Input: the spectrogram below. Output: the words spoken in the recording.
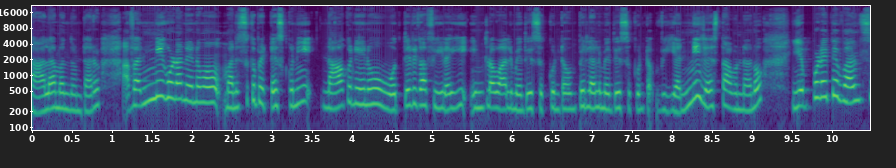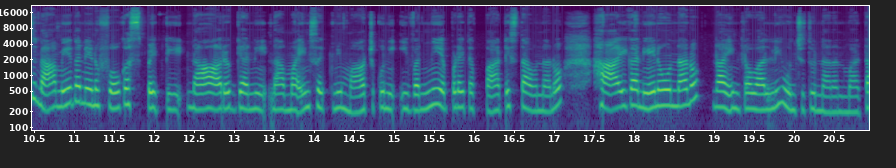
చాలామంది ఉంటారు. అవన్నీ కూడా నేను మనసుకు పెట్టేసుకుని నాకు నేను ఒత్తిడిగా ఫీల్ అయ్యి ఇంట్లో వాళ్ళ మీద తీసుకుంటాం పిల్లల మీద తీసుకుంటాం ఇవన్నీ చేస్తూ ఉన్నాను. ఎప్పుడైతే వన్స్ నా మీద నేను ఫోకస్ పెట్టి నా ఆరోగ్యాన్ని నా మైండ్ సెట్ని మార్చుకుని ఇవన్నీ ఎప్పుడైతే పాటిస్తూ ఉన్నానో హాయిగా నేను ఉన్నాను నా ఇంట్లో వాళ్ళని ఉంచుతున్నాను అనమాట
